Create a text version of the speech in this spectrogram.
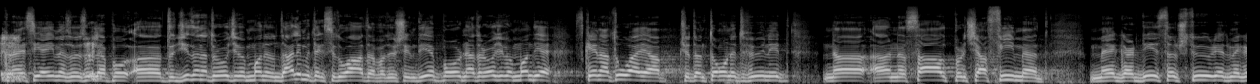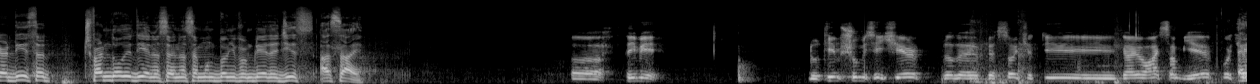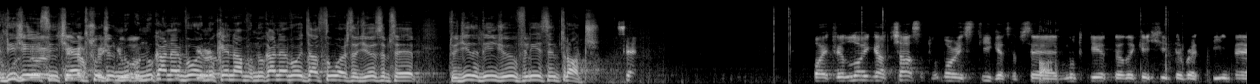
Kënaqësia ime, zoti Sula, po të gjithëve na tërhoqe vëmendje, të ndalemi te kjo situata, pa dyshim dje, por na tërhoqe vëmendje, skena tuaja që tentonit të hynit në sallë, përqafimet, me gardistët, shtyrjet, me gardistët, çfarë ndodhi dje, nëse mund të bëjmë një përmbledhje të gjithë asaj? Flibi, Do të jem shumë i sinqertë dhe besoj që ti nga jo aq sa më je, po E di që je i sinqertë, kështu që nuk nuk ka nevojë, nuk kena nuk ka nevojë ta thuash këtë gjë sepse të gjithë e dinë që ju flisni troç. Po e filloj nga çastet humoristike sepse po. mund të ketë edhe keqinterpretime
